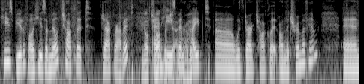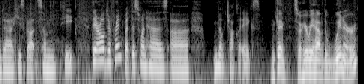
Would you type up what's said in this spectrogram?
He's beautiful. He's a milk chocolate jackrabbit. Milk and chocolate he's been jackrabbit. piped uh, with dark chocolate on the trim of him. And uh, he's got some, he, they're all different, but this one has uh, milk chocolate eggs. Okay, so here we have the winner.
